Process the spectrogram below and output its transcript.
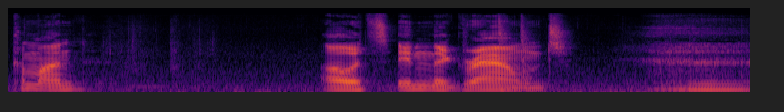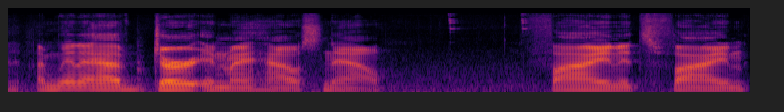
Come on. Oh, it's in the ground. I'm gonna have dirt in my house now. Fine, it's fine.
